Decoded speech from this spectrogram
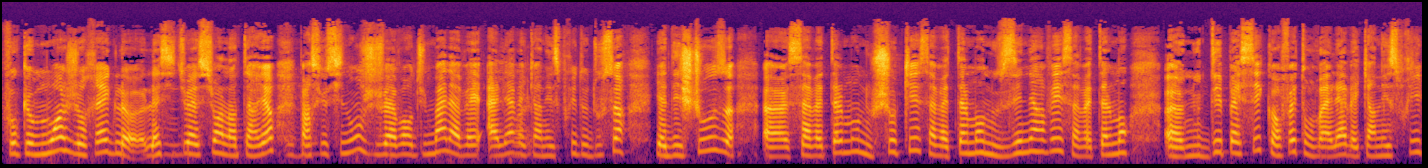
faut que moi je règle la situation à l'intérieur, parce que sinon je vais avoir du mal à aller avec un esprit de douceur. Il y a des choses, euh, ça va tellement nous choquer, ça va tellement nous énerver, ça va tellement euh, nous dépasser qu'en fait on va aller avec un esprit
